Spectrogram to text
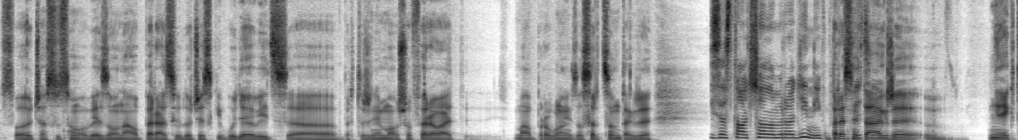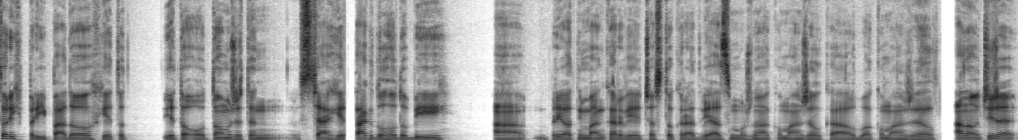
svojho času som ho viezol na operáciu do Českých Budejovic, pretože nemohol šoferovať, mal problémy so srdcom, takže... Ty sa stal členom rodiny. V presne tak, že v niektorých prípadoch je to, je to o tom, že ten vzťah je tak dlhodobý a privátny bankár vie častokrát viac možno ako manželka alebo ako manžel. Áno, čiže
